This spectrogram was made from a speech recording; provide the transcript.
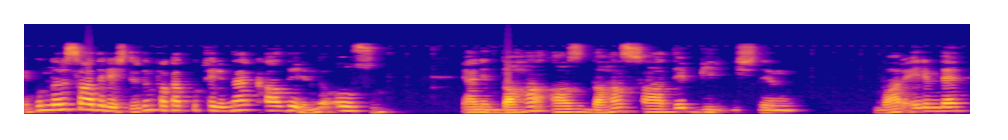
E bunları sadeleştirdim fakat bu terimler kaldı elimde olsun. Yani daha az, daha sade bir işlem var elimde.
